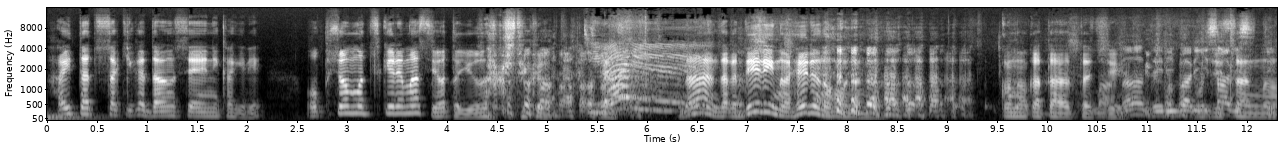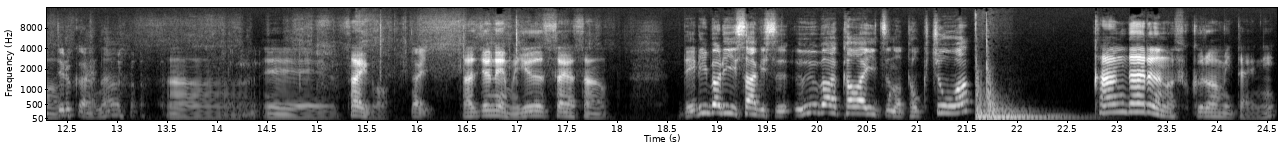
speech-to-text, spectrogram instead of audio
配達先が男性に限りオプションもつけれますよと誘惑してくる。なんだからデリのヘルの方なんだ。よこの方たち、まあなデリバリーサービスって言ってるからな。あーえー最後、はい、ラジオネームゆうさやさん。デリバリーサービスウーバーカワイツの特徴は？カンガルーの袋みたいに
